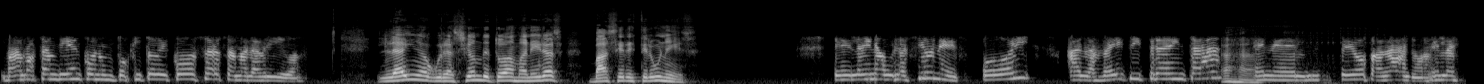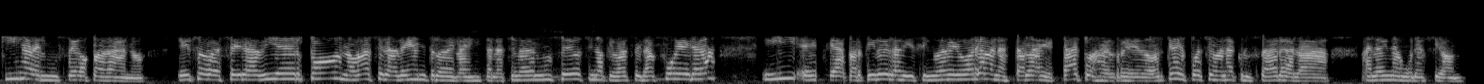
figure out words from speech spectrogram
Vamos también con un poquito de cosas a Malabrigo. La inauguración, de todas maneras, va a ser este lunes. la inauguración es hoy a las 20 y 30 en el Museo Pagano, en la esquina del Museo Pagano. Eso va a ser abierto, no va a ser adentro de las instalaciones del museo, sino que va a ser afuera y este, a partir de las 19 horas van a estar las estatuas alrededor, que después se van a cruzar a la, a la inauguración.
